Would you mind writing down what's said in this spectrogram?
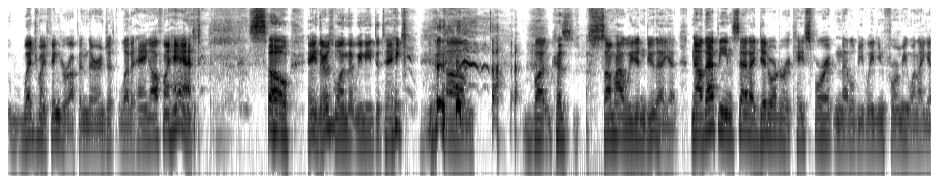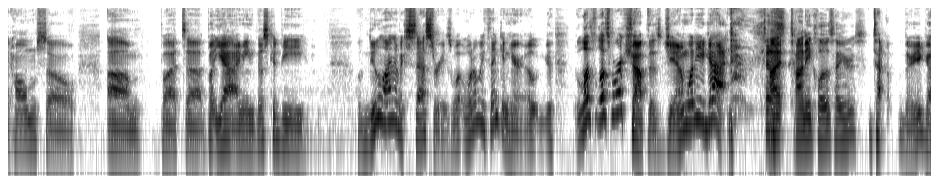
wedge my finger up in there and just let it hang off my hand. so hey, there's one that we need to take. um, but because somehow we didn't do that yet. Now that being said, I did order a case for it, and that'll be waiting for me when I get home. So, um, but uh, but yeah, I mean, this could be a new line of accessories. What what are we thinking here? Oh, Let's let's workshop this, Jim. What do you got? Ti- tiny clothes hangers ti- there you go.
